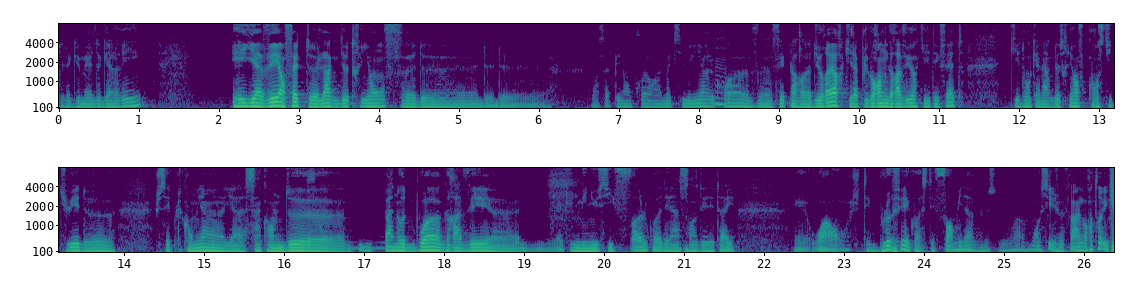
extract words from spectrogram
de la Gemälde Galerie. Et il y avait en fait l'arc de triomphe de, de, de comment s'appelait l'empereur Maximilien, je mm. crois, euh, fait par euh, Dürer, qui est la plus grande gravure qui a été faite, qui est donc un arc de triomphe constitué de, je sais plus combien, il y a 52 euh, panneaux de bois gravés avec une minutie folle, quoi, des, un sens des détails. Et waouh, j'étais bluffé, quoi. C'était formidable. Je me suis dit, moi aussi, je vais faire un grand truc.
